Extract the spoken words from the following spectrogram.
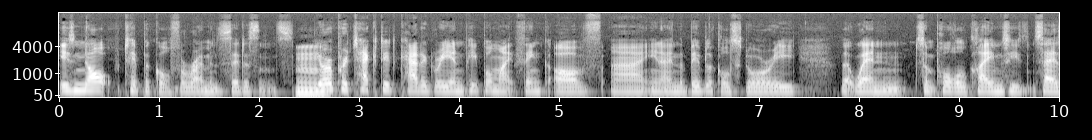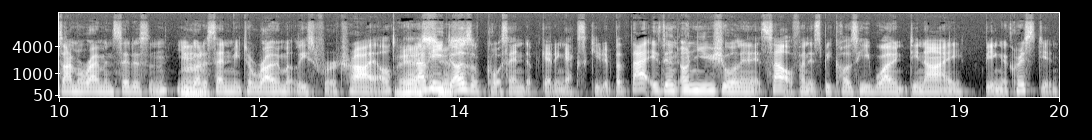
is not typical for Roman citizens. Mm. You're a protected category, and people might think of, uh, you know, in the biblical story, that when St. Paul claims he says, I'm a Roman citizen, you've Mm. got to send me to Rome at least for a trial. Yes, now, he yes. does, of course, end up getting executed, but that is unusual in itself, and it's because he won't deny being a Christian.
